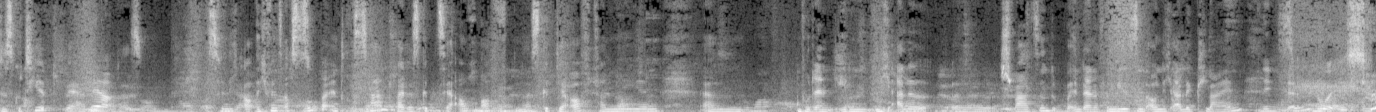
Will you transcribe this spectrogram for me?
diskutiert werden ja. oder so. Das finde ich auch, ich finde es auch super interessant, weil das gibt es ja auch oft. Ne? Es gibt ja oft Familien, ähm, wo dann eben nicht alle äh, schwarz sind. In deiner Familie sind auch nicht alle klein. Nee, nur ich. Ja,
